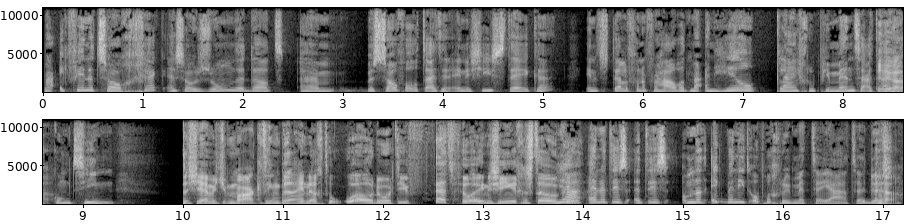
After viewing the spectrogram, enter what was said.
Maar ik vind het zo gek en zo zonde dat ehm, we zoveel tijd en energie steken in het vertellen van een verhaal wat maar een heel klein groepje mensen uiteindelijk Ja. komt zien. Dus jij met je marketingbrein dacht, wow, er wordt hier vet veel energie in gestoken. Ja, en het is, het is omdat ik ben niet opgegroeid met theater, dus ja.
